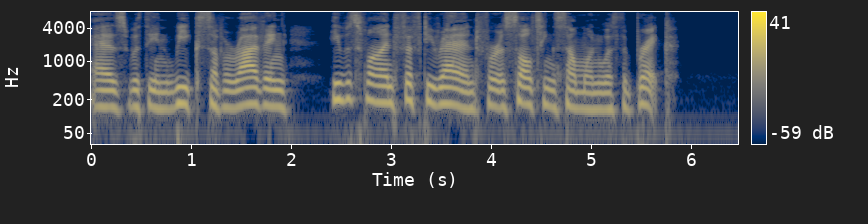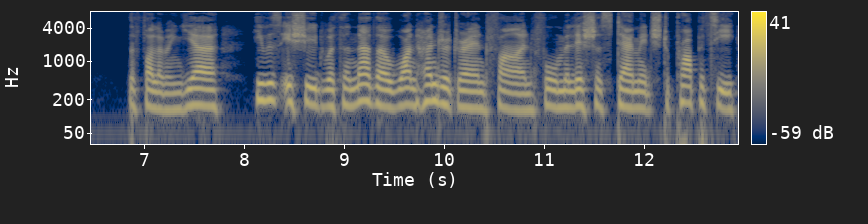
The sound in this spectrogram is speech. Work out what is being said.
as within weeks of arriving, he was fined 50 Rand for assaulting someone with a brick. The following year, he was issued with another 100 Rand fine for malicious damage to property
